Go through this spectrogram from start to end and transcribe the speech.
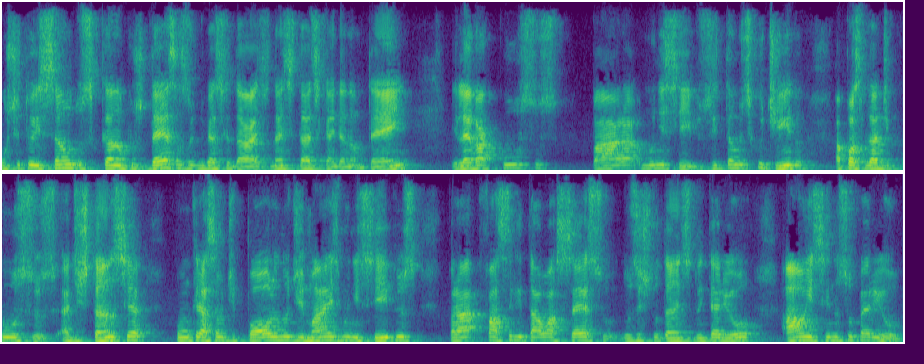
constituição dos campos dessas universidades nas cidades que ainda não têm e levar cursos para municípios. E estamos discutindo a possibilidade de cursos à distância com criação de polo nos demais municípios para facilitar o acesso dos estudantes do interior ao ensino superior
